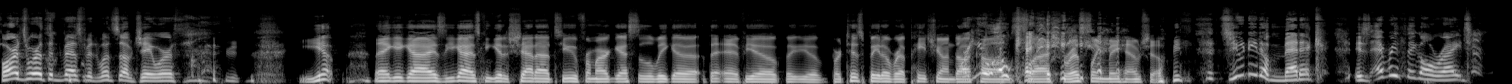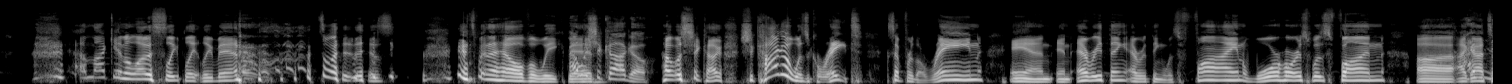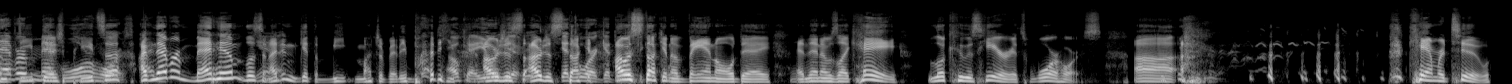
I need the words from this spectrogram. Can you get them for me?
Farnsworth Investment. What's up, Jay Worth? Yep. Thank you guys. You guys can get a shout out too from our guest of the week uh, th- if you, if you participate over at patreon.com okay? slash wrestling mayhem show. Do you need a medic? Is everything all right? I'm not getting a lot of sleep lately, man. That's what it is. It's been a hell of a week, man. How was Chicago? How was Chicago? Chicago was great, except for the rain and and everything. Everything was fine. Warhorse was fun. Uh, I I've got some deep dish Warhorse. pizza. I've, I've- never met him. Listen, I didn't get to meet much of anybody. Okay, you I were- was just yeah, I was just stuck. get I was stuck in a van all day, and then I was like, "Hey, look who's here! It's Warhorse." Uh, camera two.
